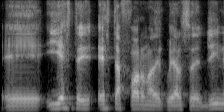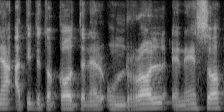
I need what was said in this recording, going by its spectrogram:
Eh, y este, esta forma de cuidarse de Gina, ¿a ti te tocó tener un rol en eso?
